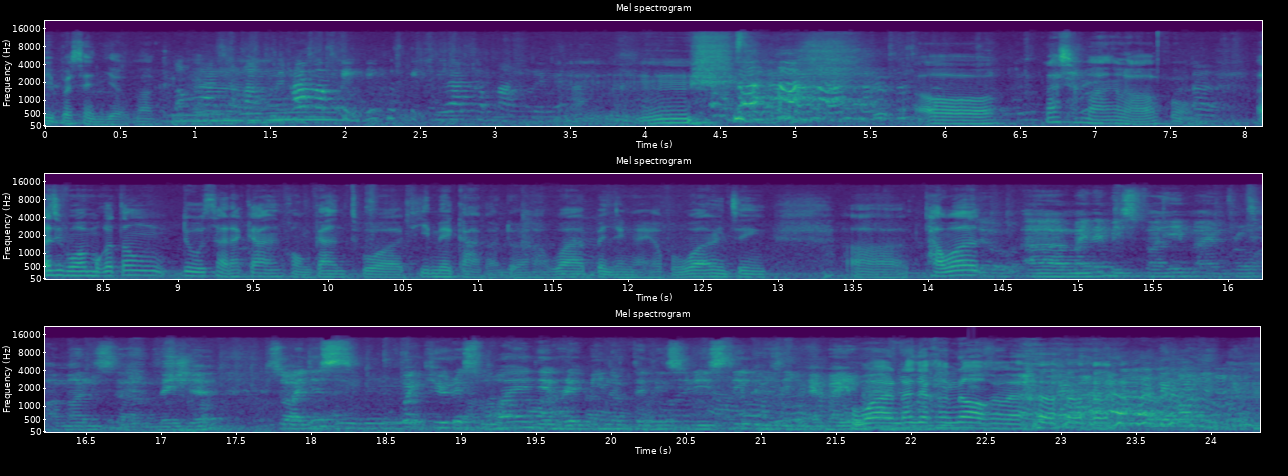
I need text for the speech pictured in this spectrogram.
มีเปอร์เซ็นต์เยอะมากขึ้นต้องราชมังไหมถ้ามาปิดนี่คือปิดที่ราชมังเลยไหมคะอืมเอ๋อราชมังเหรอครับผมเอาจริงๆผมว่ามันก็ต้องดูสถานการณ์ของการทัวร์ที่อเมริกาก่อนด้วยครับว่าเป็นยังไงครับผมว่าจริงๆเอ่อถามว่า Hello, uh, my name is Fahim. I'm from Amman's uh, Malaysia. So I just quite curious why the Redmi Note 13 series still using MIUI. ผมว่าน่าจะข้างนอกใช่ไหม Oppo X6 and M6. นึ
